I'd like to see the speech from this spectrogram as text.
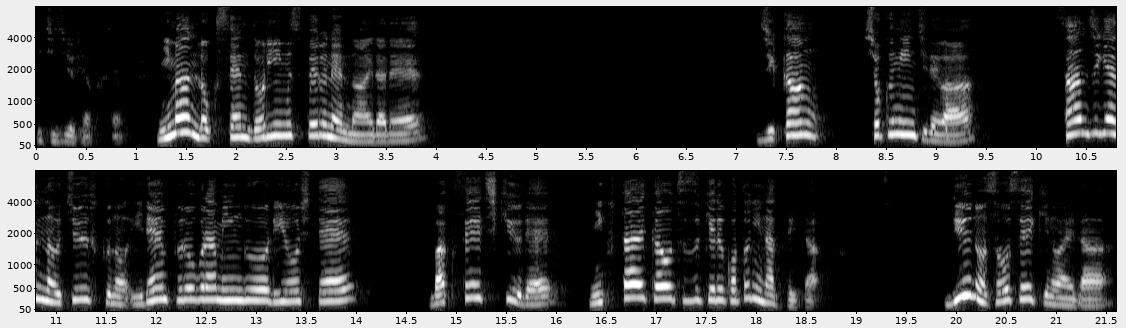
一重百戦。2万6千ドリームスペル年の間で、時間植民地では、三次元の宇宙服の遺伝プログラミングを利用して、惑星地球で肉体化を続けることになっていた。竜の創世期の間、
